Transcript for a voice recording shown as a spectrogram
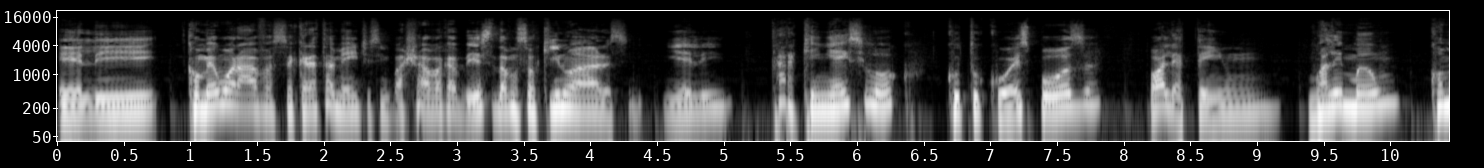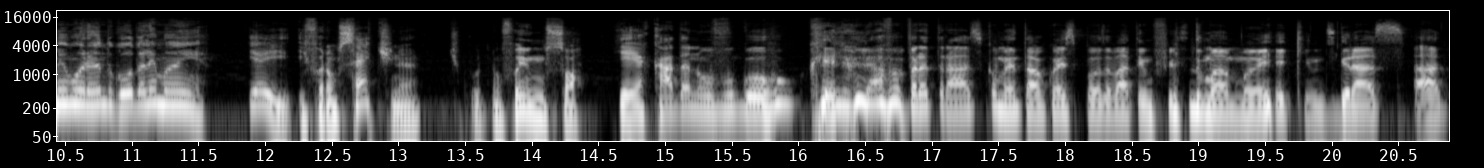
ele comemorava secretamente, assim, baixava a cabeça e dava um soquinho no ar, assim. E ele, cara, quem é esse louco? Cutucou a esposa. Olha, tem um, um alemão comemorando o gol da Alemanha. E aí? E foram sete, né? Tipo, não foi um só. E aí, a cada novo gol que ele olhava para trás, comentava com a esposa: bateu um filho de uma mãe aqui, um desgraçado,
